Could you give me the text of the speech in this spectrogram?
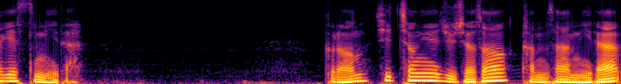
하겠습니다. 그럼 시청해 주셔서 감사합니다.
